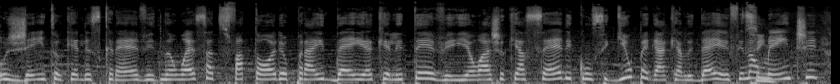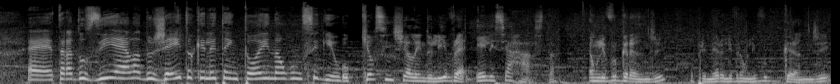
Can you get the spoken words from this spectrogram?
o jeito que ele escreve não é satisfatório para a ideia que ele teve. E eu acho que a série conseguiu pegar aquela ideia e finalmente é, traduzir ela do jeito que ele tentou e não conseguiu. O que eu senti além do livro é ele se arrasta. É um livro grande. O primeiro livro é um livro grande.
